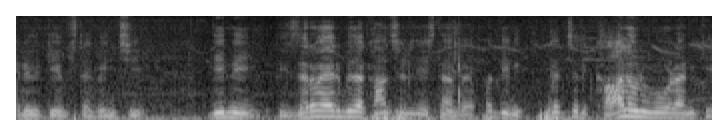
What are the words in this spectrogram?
ఎనిమిది టీఎంసీలో పెంచి దీన్ని రిజర్వాయర్ మీద కాన్సన్ట్రేట్ చేసినారు తప్ప దీనికి ఇంకా కాలువలు పోవడానికి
